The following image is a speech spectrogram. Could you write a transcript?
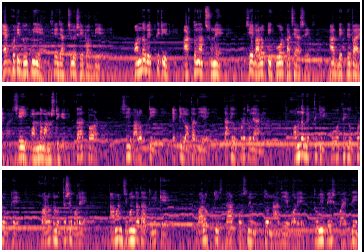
এক ঘটি দুধ নিয়ে সে যাচ্ছিল সেই পথ দিয়ে। অন্ধ ব্যক্তিটির আর্তনাদ শুনে সেই বালকটি কুয়োর কাছে আসে আর দেখতে পায় সেই অন্ধ মানুষটিকে। তারপর সেই বালকটি একটি লতা দিয়ে তাকে উপরে তুলে আনে। অন্ধ ব্যক্তিটি কুয়ো থেকে উপরে উঠে বালকের উদ্দেশ্যে বলে, আমার জীবনদাতা তুমি কে বালকটি তার প্রশ্নের উত্তর না দিয়ে বলে, তুমি বেশ কয়েকদিন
